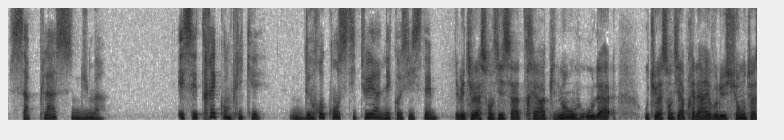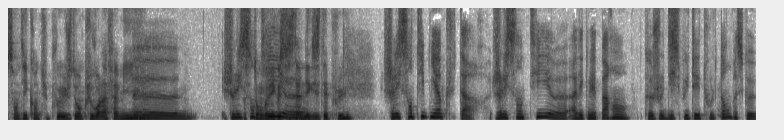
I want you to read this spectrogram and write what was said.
sa place d'humain. Et c'est très compliqué de reconstituer un écosystème. Et mais tu l'as senti ça très rapidement ou, ou, tu l'as senti après la Révolution? Tu l'as senti quand tu pouvais justement plus voir la famille? Euh, Je l'ai senti. Ton écosystème euh, n'existait plus je l'ai senti bien plus tard. Je l'ai senti euh, avec mes parents, que je disputais tout le temps, parce que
